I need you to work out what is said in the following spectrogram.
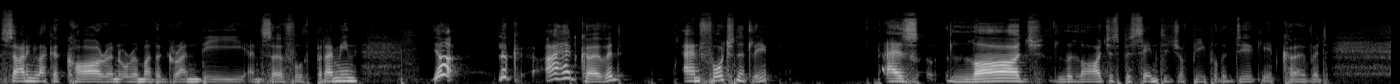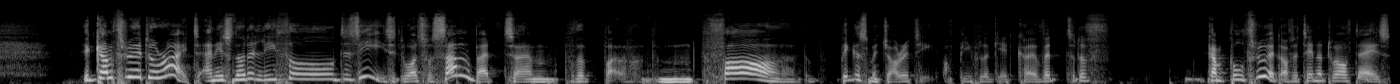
sounding like a Karen or a Mother Grundy and so forth. But I mean, yeah, look, I had COVID, and fortunately, as large, the largest percentage of people that do get COVID, you come through it all right, and it's not a lethal disease. It was for some, but um, for the far the biggest majority of people who get COVID sort of come pull through it after 10 or 12 days.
